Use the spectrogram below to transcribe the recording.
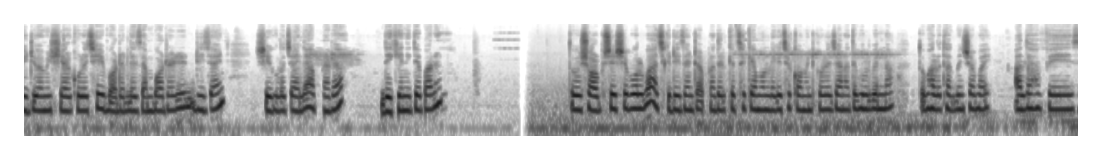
ভিডিও আমি শেয়ার করেছি, এই বর্ডারলেস এমব্রয়ডারির ডিজাইন সেগুলো চাইলে আপনারা দেখে নিতে পারেন। তো সর্বশেষে বলব আজকে ডিজাইনটা আপনাদের কাছে কেমন লেগেছে কমেন্ট করে জানাতে ভুলবেন না। তো ভালো থাকবেন সবাই। আল্লাহ হাফেজ।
